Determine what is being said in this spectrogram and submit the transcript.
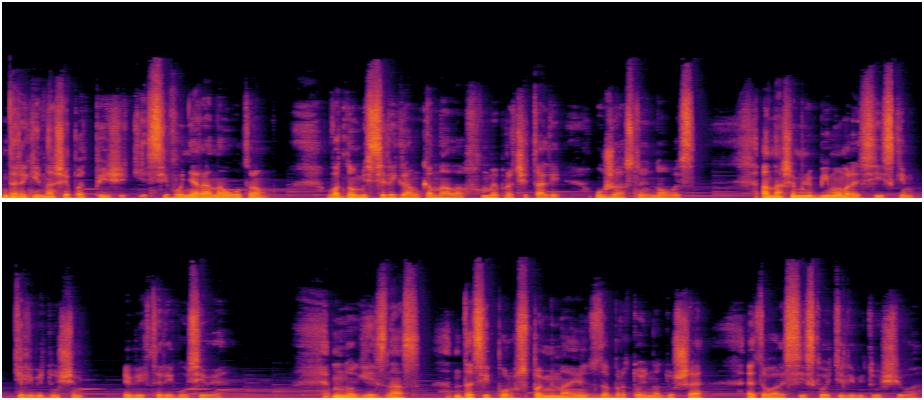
Дорогие наши подписчики, сегодня рано утром в одном из телеграм-каналов мы прочитали ужасную новость о нашем любимом российском телеведущем Викторе Гусеве. Многие из нас до сих пор вспоминают с добротой на душе этого российского телеведущего.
